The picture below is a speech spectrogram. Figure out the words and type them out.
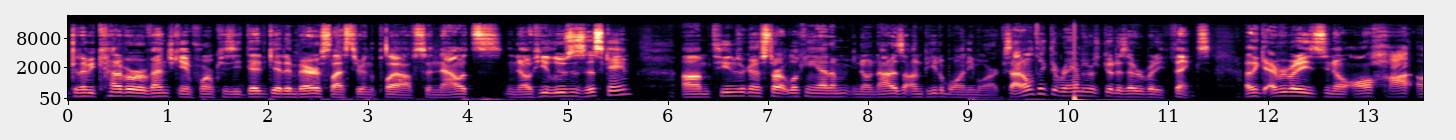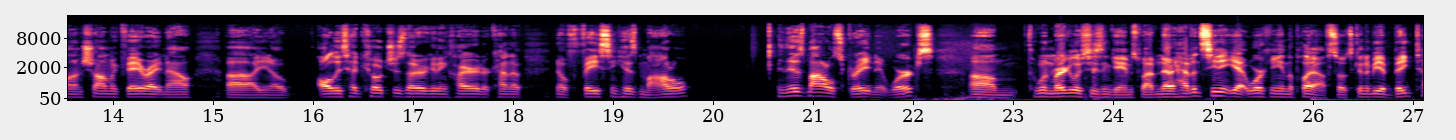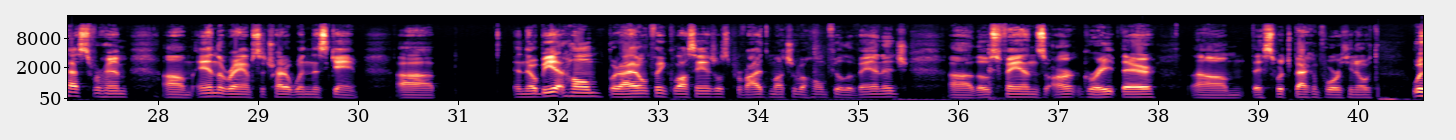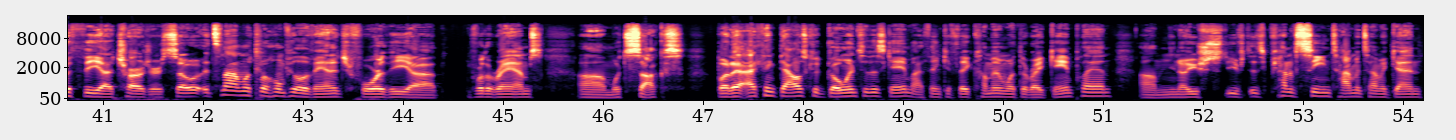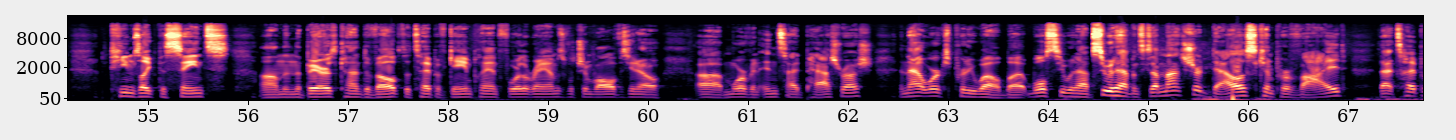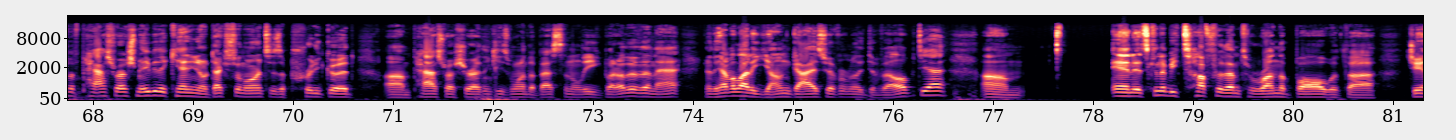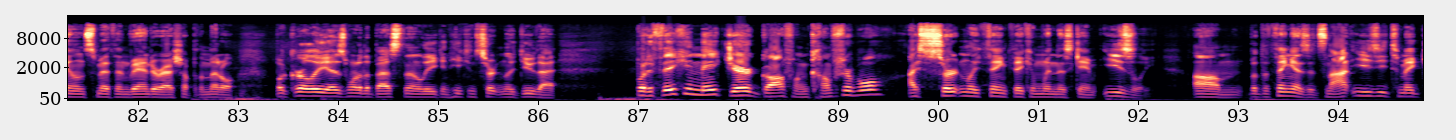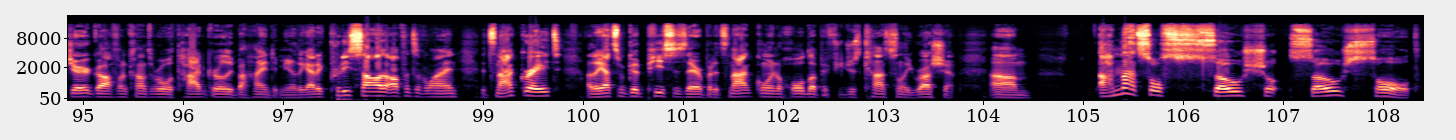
going to be kind of a revenge game for him because he did get embarrassed last year in the playoffs. And now it's, you know, if he loses this game, um, teams are going to start looking at him, you know, not as unbeatable anymore. Because I don't think the Rams are as good as everybody thinks. I think everybody's, you know, all hot on Sean McVay right now. Uh, you know, all these head coaches that are getting hired are kind of, you know, facing his model and his model's great and it works um, to win regular season games, but I've never haven't seen it yet working in the playoffs. So it's going to be a big test for him um, and the Rams to try to win this game. Uh, and they'll be at home, but I don't think Los Angeles provides much of a home field advantage. Uh, those fans aren't great there. Um, they switch back and forth, you know, with, with the uh, Chargers, so it's not much of a home field advantage for the uh, for the Rams, um, which sucks. But I think Dallas could go into this game. I think if they come in with the right game plan, um, you know, you have kind of seen time and time again teams like the Saints um, and the Bears kind of developed the type of game plan for the Rams, which involves you know uh, more of an inside pass rush, and that works pretty well. But we'll see what happens. See what happens because I'm not sure Dallas can provide that type of pass rush. Maybe they can. You know, Dexter Lawrence is a pretty good um, pass rusher. I think he's one of the best in the league. But other than that, you know, they have a lot of young guys who haven't really developed yet. Um, and it's going to be tough for them to run the ball with uh, Jaylon Smith and Vander Esch up in the middle. But Gurley is one of the best in the league, and he can certainly do that. But if they can make Jared Goff uncomfortable, I certainly think they can win this game easily. Um, but the thing is, it's not easy to make Jared Goff uncomfortable with Todd Gurley behind him. You know, they got a pretty solid offensive line. It's not great. Uh, they got some good pieces there, but it's not going to hold up if you just constantly rush him. Um, I'm not so so so sold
